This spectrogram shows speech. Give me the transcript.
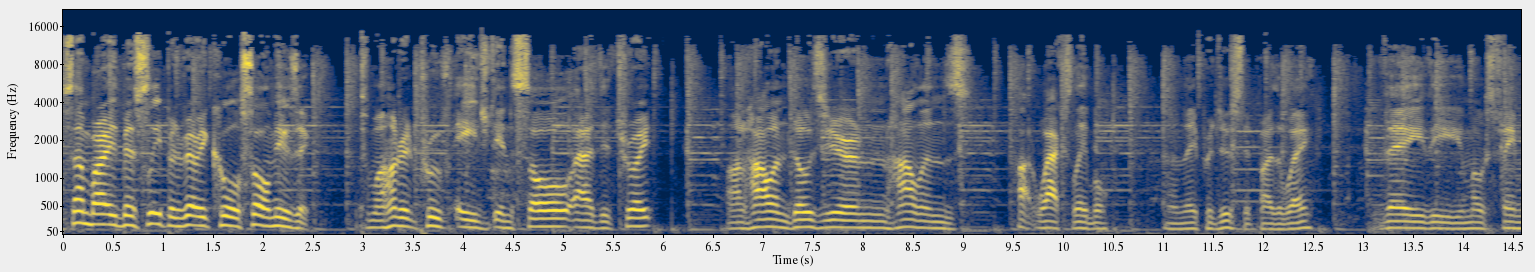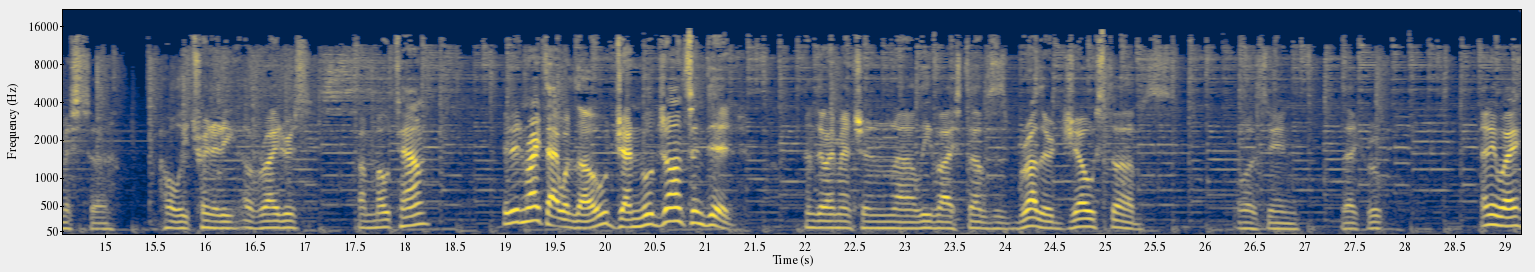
Somebody's been sleeping very cool soul music from 100 Proof Aged in Soul out of Detroit on Holland Dozier and Holland's Hot Wax label. And they produced it, by the way. They, the most famous uh, holy trinity of writers from Motown. They didn't write that one, though. General Johnson did. And did I mention uh, Levi Stubbs' brother, Joe Stubbs, was in that group? Anyway,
